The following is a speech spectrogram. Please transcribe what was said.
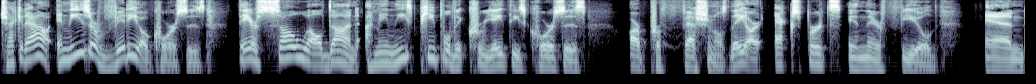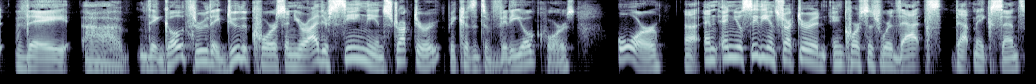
Check it out. And these are video courses. They are so well done. I mean, these people that create these courses are professionals. They are experts in their field, and they uh, they go through. They do the course, and you're either seeing the instructor because it's a video course, or uh, and and you'll see the instructor in, in courses where that's that makes sense.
